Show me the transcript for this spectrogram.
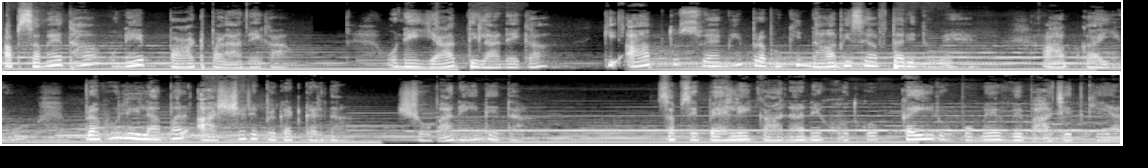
अब समय था उन्हें पाठ पढ़ाने का, उन्हें याद दिलाने का कि आप तो स्वयं ही प्रभु की नाभि से अवतरित हुए हैं। आपका यूँ प्रभु लीला पर आश्चर्य प्रकट करना शोभा नहीं देता। सबसे पहले कान्हा ने खुद को कई रूपों में विभाजित किया।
